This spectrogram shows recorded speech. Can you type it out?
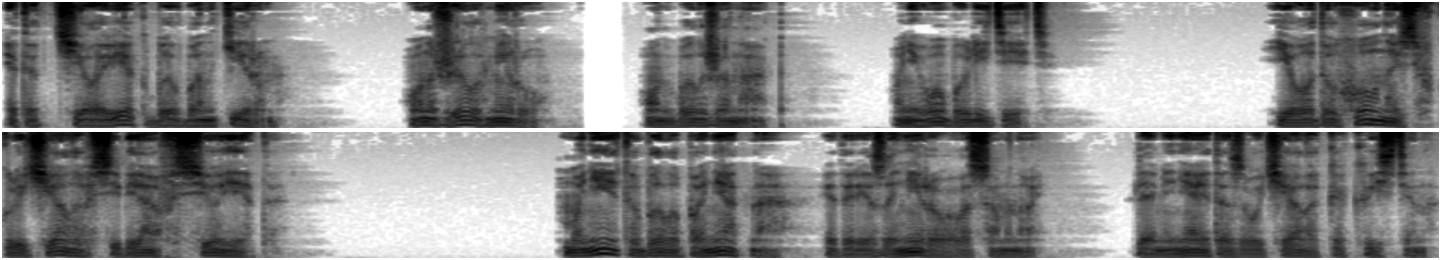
Этот человек был банкиром. Он жил в миру. Он был женат. У него были дети. Его духовность включала в себя все это. Мне это было понятно, это резонировало со мной. Для меня это звучало как истина.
